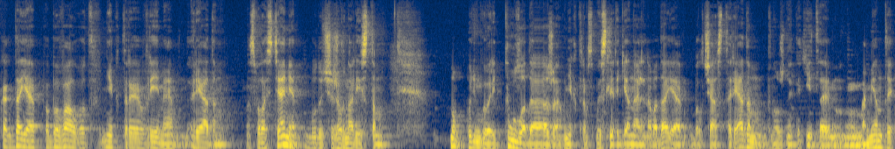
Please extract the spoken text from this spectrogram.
когда я побывал вот некоторое время рядом с властями, будучи журналистом, ну, будем говорить, пула даже, в некотором смысле регионального, да, я был часто рядом в нужные какие-то моменты.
